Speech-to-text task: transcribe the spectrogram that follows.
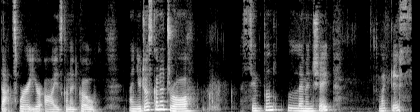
that's where your eye is going to go. And you're just going to draw a simple lemon shape like this.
